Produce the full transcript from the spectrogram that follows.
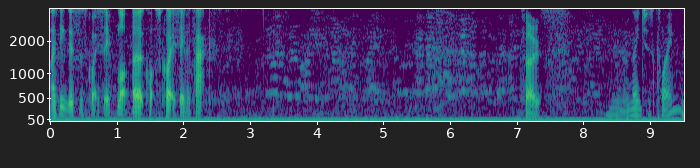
I think this is quite a safe block. Uh, quite, quite a safe attack. So, mm, Nature's Claim?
